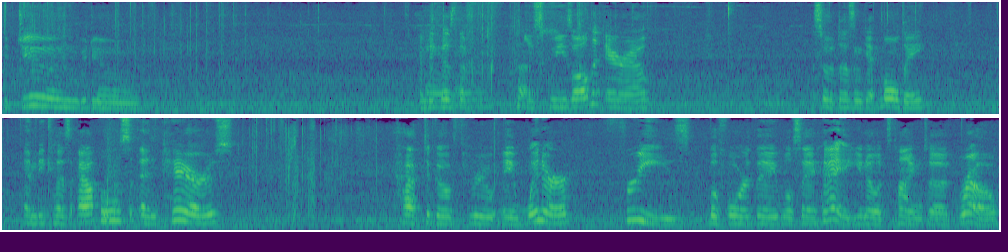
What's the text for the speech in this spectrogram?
Badoom, badoom. And because the You squeeze all the air out so it doesn't get moldy, and because apples and pears have to go through a winter freeze before they will say, hey, you know, it's time to grow.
